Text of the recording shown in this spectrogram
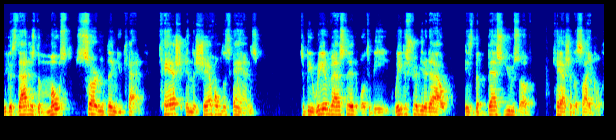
because that is the most certain thing you can. Cash in the shareholders' hands to be reinvested or to be redistributed out is the best use of cash in the cycle.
